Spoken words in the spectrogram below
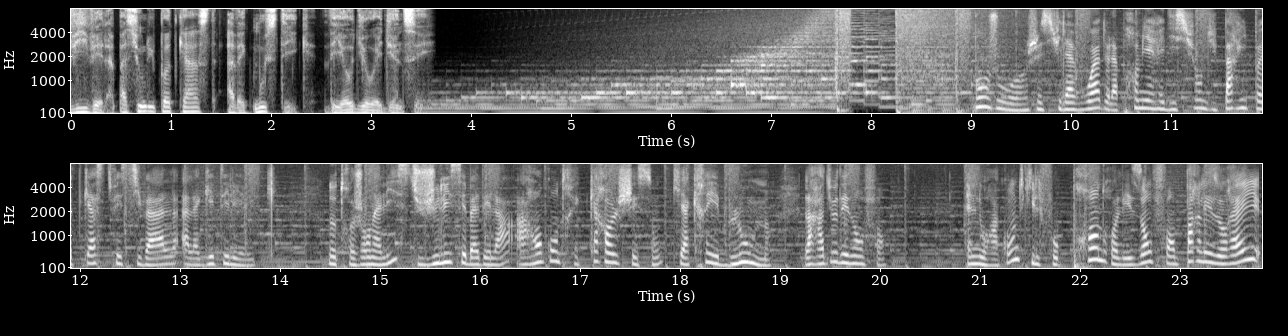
Vivez la passion du podcast avec Moustique, The Audio Agency. Bonjour, je suis la voix de la première édition du Paris Podcast Festival à la Gaieté Lyrique. Notre journaliste Julie Sebadella a rencontré Carole Chesson qui a créé Bloom, la radio des enfants. Elle nous raconte qu'il faut prendre les enfants par les oreilles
